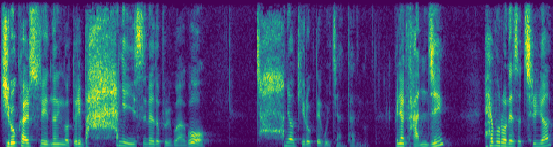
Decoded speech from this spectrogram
기록할 수 있는 것들이 많이 있음에도 불구하고 전혀 기록되고 있지 않다는 것. 그냥 단지 헤브론에서 7년,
